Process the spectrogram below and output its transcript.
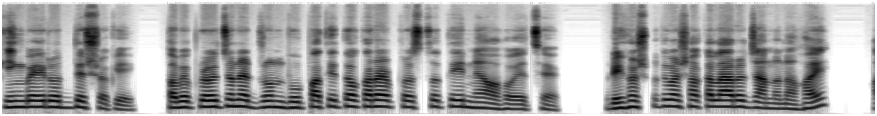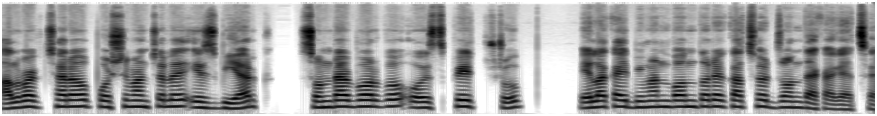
কিংবা এর উদ্দেশ্য কি, তবে প্রয়োজনে ড্রোন ভূপাতিত করার প্রস্তুতি নেওয়া হয়েছে। বৃহস্পতিবার সকালে আরও জানানো হয় আলবার্ট ছাড়াও পশ্চিমাঞ্চলে এসবিআর, সোন্ডারবর্গ ও স্পিড ট্রুপ এলাকায় বিমানবন্দরের কাছেও ড্রোন দেখা গেছে।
